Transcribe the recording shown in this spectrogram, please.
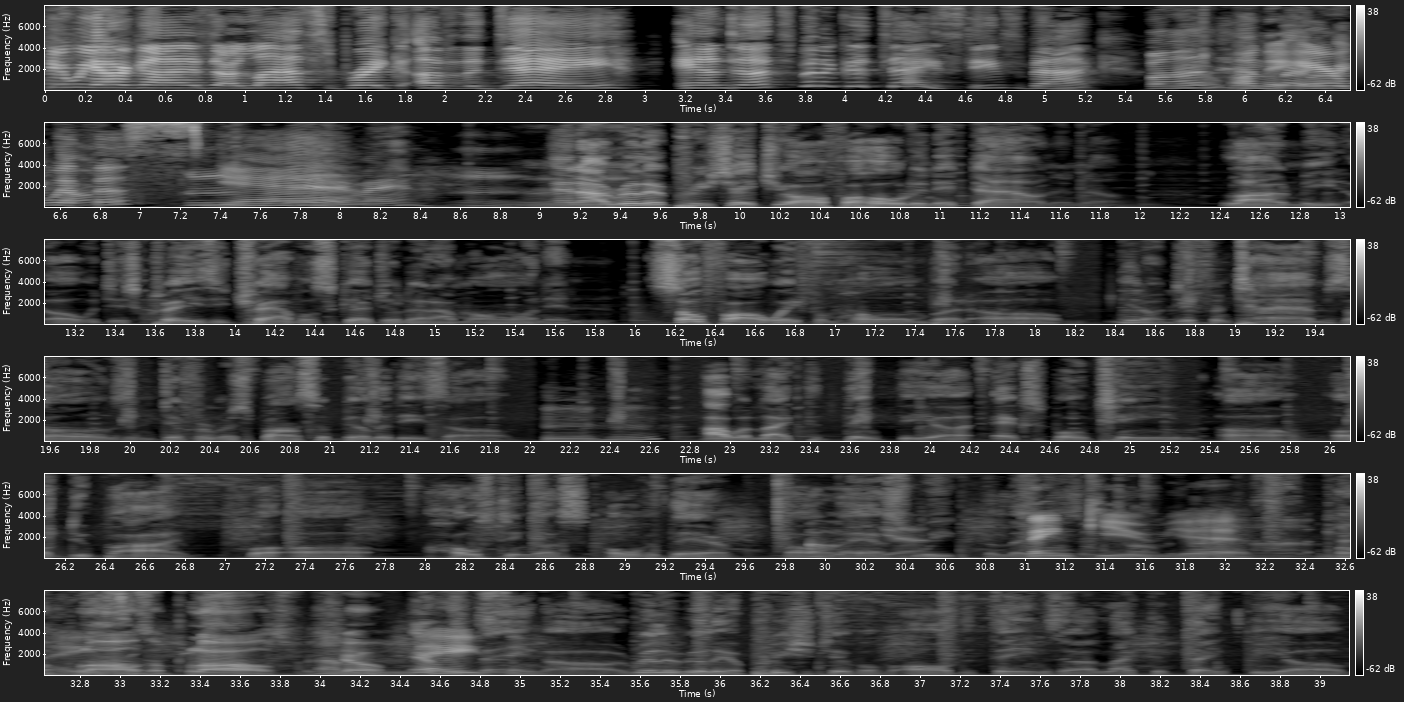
Here we are, guys, our last break of the day. And uh, it's been a good day. Steve's back. Fun. on the air with dog. us. Mhm. Yeah. Yeah, man. And I really appreciate you all for holding it down and uh, allowing me uh, with this crazy travel schedule that I'm on and so far away from home, but um, you know, different time zones and different responsibilities. Uh, Mm-hmm. I would like to thank the uh, Expo team uh, of Dubai for uh, hosting us over there uh, Oh, last yeah. week. The Thank you. Tommy. Yes. Uh-huh. Applause, applause for sure. Amazing. everything. Uh, really, really appreciative of all the things. I'd like to thank the uh,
